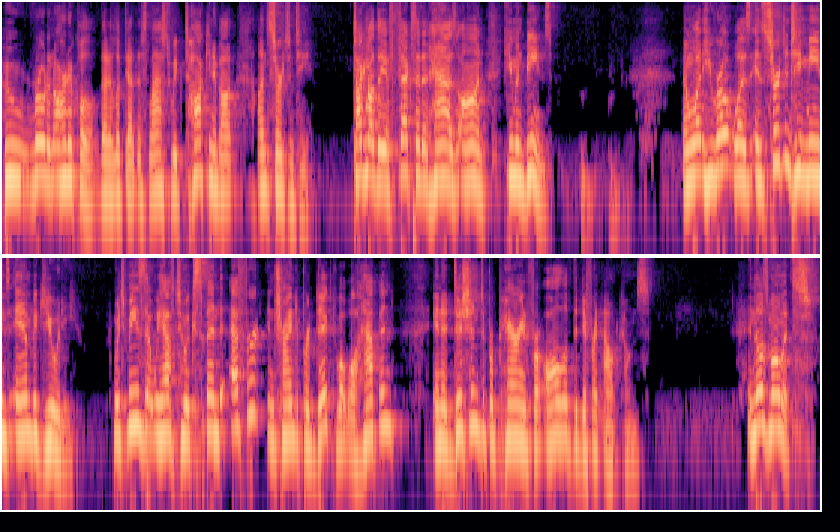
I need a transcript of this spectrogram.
who wrote an article that I looked at this last week talking about uncertainty, talking about the effects that it has on human beings. And what he wrote was uncertainty means ambiguity, which means that we have to expend effort in trying to predict what will happen in addition to preparing for all of the different outcomes. In those moments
